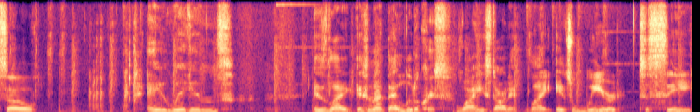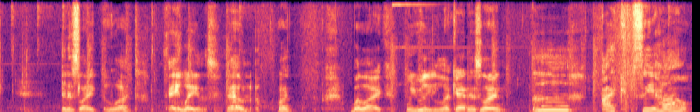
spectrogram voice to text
So, A. Wiggins is like, it's not that ludicrous why he's starting. Like, it's weird to see. And it's like, what? Hey Wiggins? Hell no. What? But like, when you really look at it, it's like, uh, I can see how.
